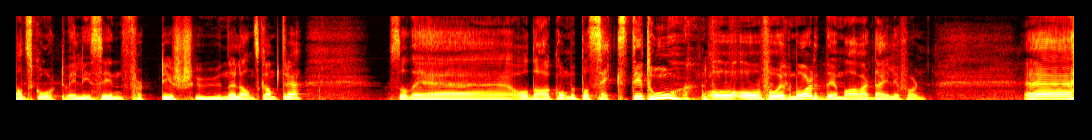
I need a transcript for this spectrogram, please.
Han skårte vel i sin 47. landskamp, tror jeg. Så det, og da komme på 62 og, og få et mål, det må ha vært deilig for han. Eh,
